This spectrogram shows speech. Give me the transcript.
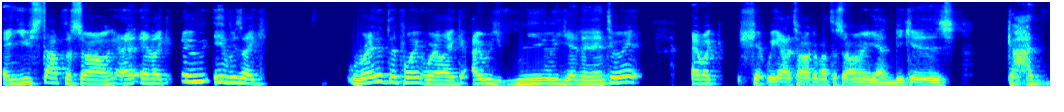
and you stop the song, and, and like it, it was like right at the point where like I was really getting into it. And I'm like, shit, we got to talk about the song again because God,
